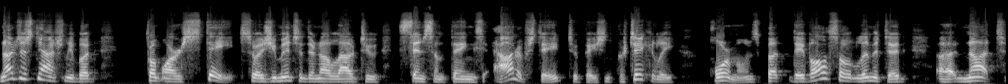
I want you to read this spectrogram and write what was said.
not just nationally, but from our state. So, as you mentioned, they're not allowed to send some things out of state to patients, particularly hormones, but they've also limited, uh, not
